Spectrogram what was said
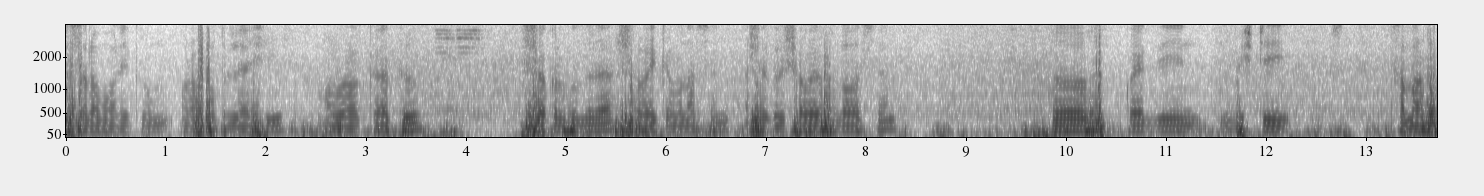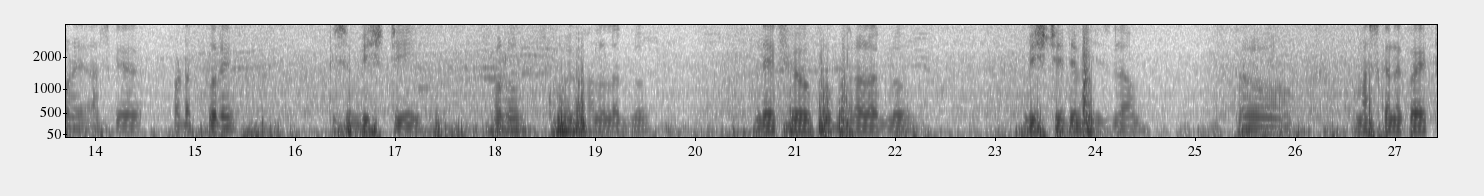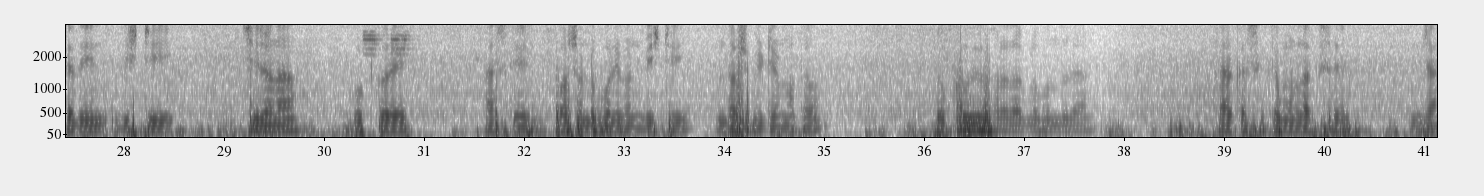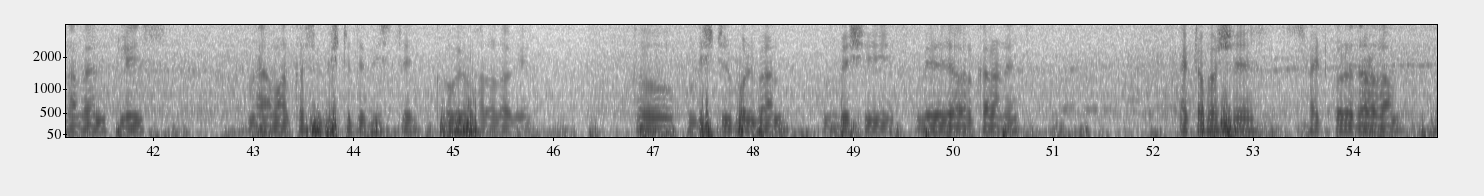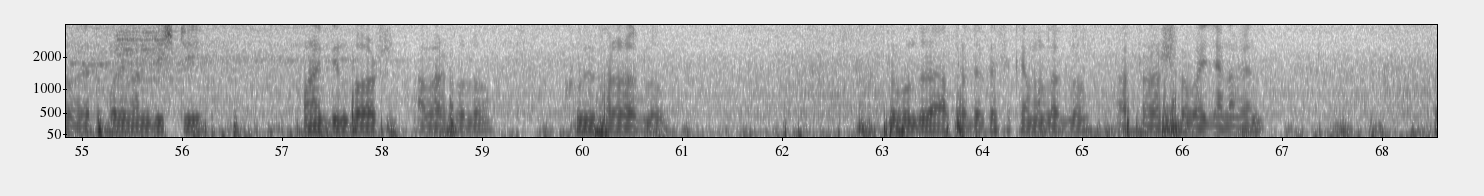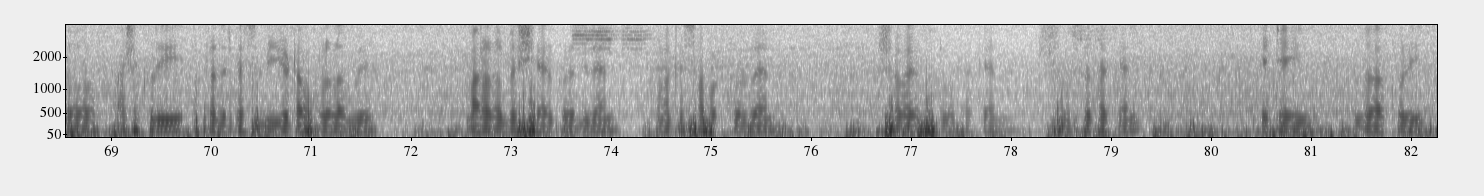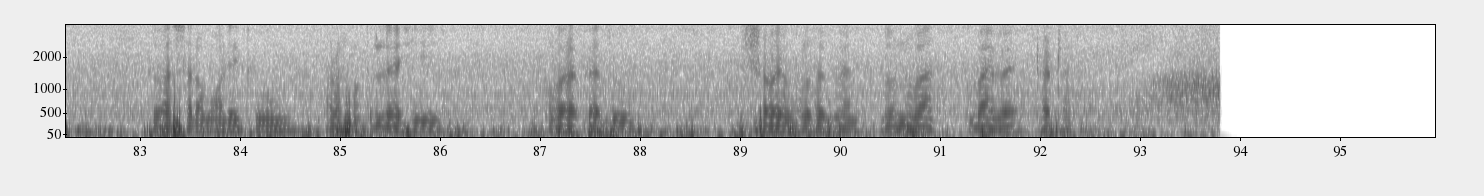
আসসালামু আলাইকুম রহমতুল্লাহি আবরাকাত সকল বন্ধুরা, সবাই কেমন আছেন? আশা করি সবাই ভালো আছেন। তো কয়েকদিন বৃষ্টি থামার পরে আজকে হঠাৎ করে কিছু বৃষ্টি হলো। খুবই ভালো লাগল, দেখেও খুব ভালো লাগল। বৃষ্টিতে ভিজলাম। তো মাঝখানে কয়েকটা দিন বৃষ্টি ছিল না। হুট করে আজকে প্রচণ্ড পরিমাণ বৃষ্টি, দশ মিনিটের মতো। তো খুবই ভালো লাগল বন্ধুরা। কার কাছে কেমন লাগছে জানাবেন, প্লিজ। আমার কাছে বৃষ্টিতে ভিজতে খুবই ভালো লাগে। তো বৃষ্টির পরিমাণ বেশি বেড়ে যাওয়ার কারণে একটা পাশে সাইড করে দাঁড়ালাম। তো এত পরিমাণ বৃষ্টি অনেক দিন পর আবার হলো। খুবই ভালো লাগল। তো বন্ধুরা, আপনাদের কাছে কেমন লাগল? আপনারা সবাই জানাবেন। তো আশা করি আপনাদের কাছে ভিডিওটা ভালো লাগবে। ভালো লাগলে শেয়ার করে দিবেন, আমাকে সাপোর্ট করবেন। সবাই ভালো থাকেন, সুস্থ থাকেন। এটাই দোয়া করি। তো আসসালামু আলাইকুম রহমতুল্লাহি বারাকাতু সবাই ভালো থাকবেন। ধন্যবাদ। Bye bye. টাটা।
